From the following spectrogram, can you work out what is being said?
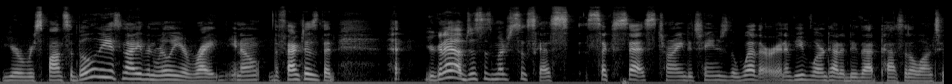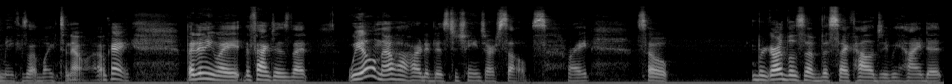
your responsibility. It's not even really your right. You know, the fact is that you're going to have just as much success success trying to change the weather. And if you've learned how to do that, pass it along to me because I'd like to know. Okay. But anyway, the fact is that we all know how hard it is to change ourselves, right? So, regardless of the psychology behind it,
